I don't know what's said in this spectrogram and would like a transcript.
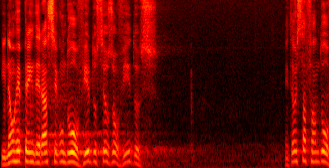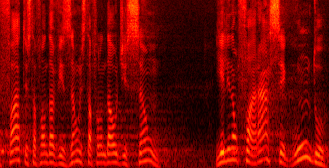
e não repreenderá segundo o ouvir dos seus ouvidos, então está falando do olfato, está falando da visão, está falando da audição. E ele não fará segundo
